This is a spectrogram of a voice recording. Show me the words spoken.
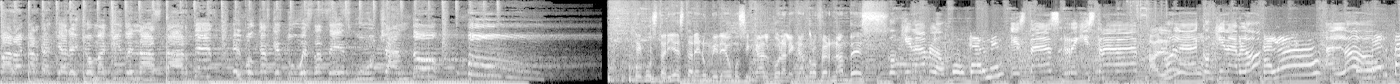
para carcajear el yo machido en las tardes. El podcast que tú estás escuchando. ¡Bum! ¿Te gustaría estar en un video musical con Alejandro Fernández? ¿Con quién hablo? Con Carmen. ¿Estás registrada? ¿Aló? Hola, ¿con quién hablo? ¿Aló? ¿Aló? ¿Con Berta?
